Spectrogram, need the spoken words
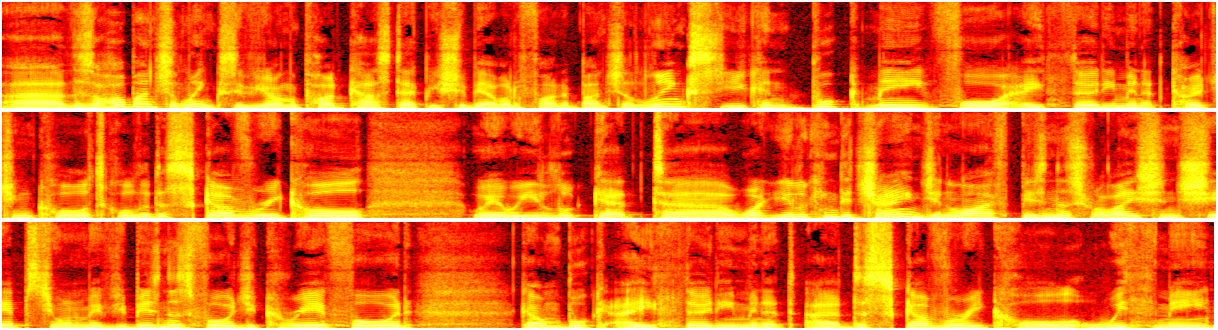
uh, there's a whole bunch of links. If you're on the podcast app, you should be able to find a bunch of links. You can book me for a 30 minute coaching call. It's called a discovery call, where we look at uh, what you're looking to change in life, business, relationships. You want to move your business forward, your career forward. Go and book a 30 minute uh, discovery call with me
